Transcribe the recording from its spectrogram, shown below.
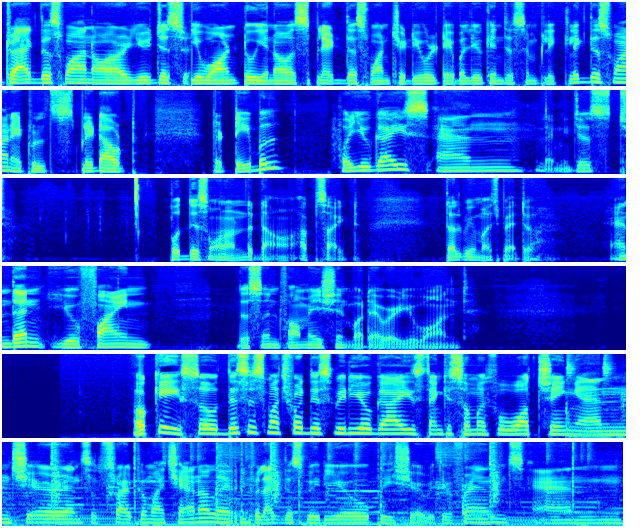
drag this one or you just you want to you know split this one schedule table you can just simply click this one. It will split out the table for you guys. And let me just put this one on the down upside. That'll be much better. And then you find this information whatever you want okay so this is much for this video guys. Thank you so much for watching and share and subscribe to my channel. And if you like this video please share with your friends and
